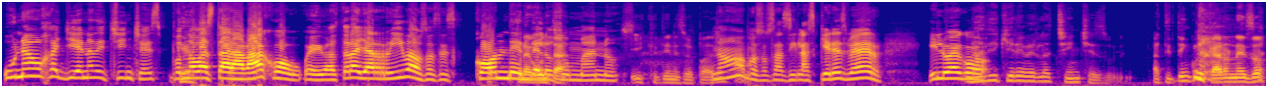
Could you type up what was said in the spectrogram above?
una hoja llena de chinches, pues ¿Qué? no va a estar abajo, güey, va a estar allá arriba, o sea, se esconden de los humanos. ¿Y qué tiene eso de padre? No, pues, o sea, si las quieres ver. Y luego, Nadie quiere ver las chinches, güey. A ti te inculcaron eso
